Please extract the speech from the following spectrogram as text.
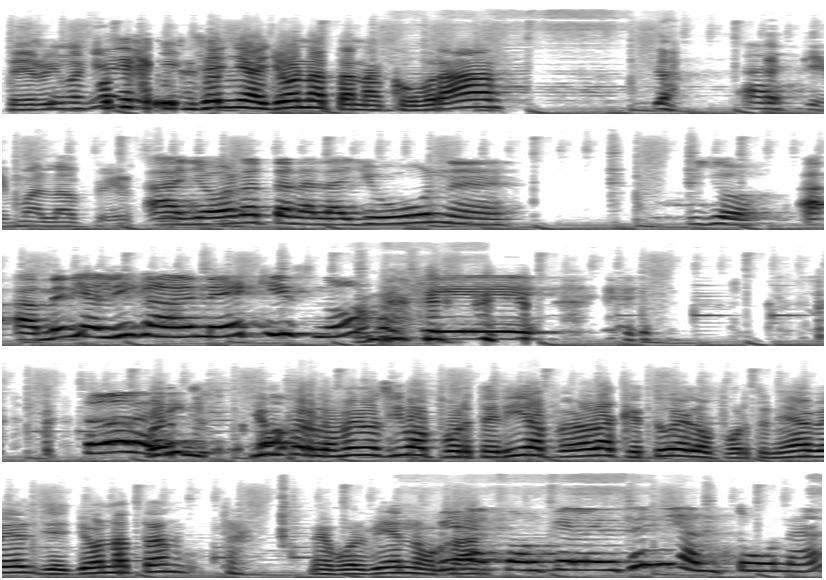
Pero imagínate. que le enseña a Jonathan a cobrar. a, Qué mala persona. a Jonathan, a la Yuna. Y yo, a, a media liga MX, ¿no? Porque toda la Bueno, liga. yo por lo menos iba a portería, pero ahora que tuve la oportunidad de ver de Jonathan, me volví a Mira, enojar. con que le enseñe Antuna,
